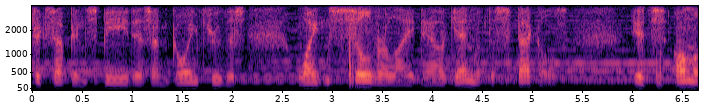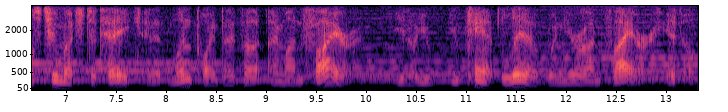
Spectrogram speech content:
picks up in speed as I'm going through this white and silver light now, again with the speckles it's almost too much to take. And at one point, I thought, I'm on fire. You know, you you can't live when you're on fire. You know,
